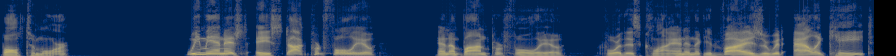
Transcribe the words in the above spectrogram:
Baltimore. We managed a stock portfolio and a bond portfolio for this client, and the advisor would allocate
